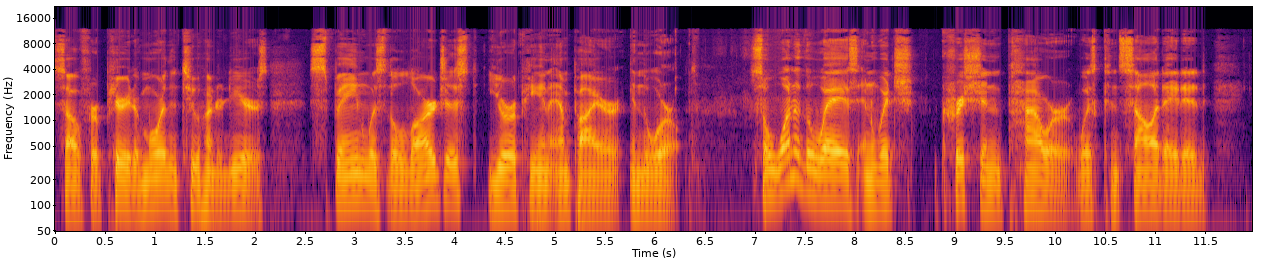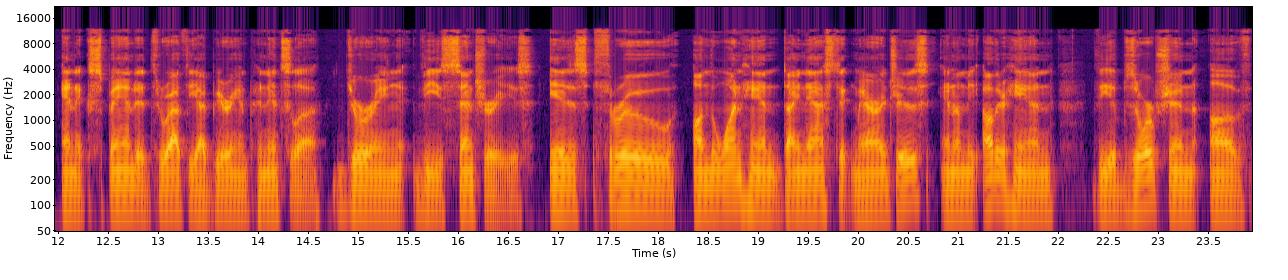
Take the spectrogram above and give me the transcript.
so for a period of more than 200 years, Spain was the largest European empire in the world. So, one of the ways in which Christian power was consolidated and expanded throughout the Iberian Peninsula during these centuries is through, on the one hand, dynastic marriages, and on the other hand, the absorption of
